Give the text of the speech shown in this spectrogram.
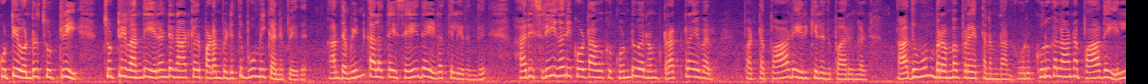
குட்டி ஒன்று சுற்றி சுற்றி வந்து இரண்டு நாட்கள் படம் பிடித்து பூமிக்கு அனுப்பியது. அந்த விண்கலத்தை செய்த இடத்திலிருந்து ஹரி ஸ்ரீஹரிகோட்டாவுக்கு கொண்டு வரும் ட்ரக் டிரைவர் பட்ட பாடு இருக்கிறது பாருங்கள். அதுவும் பிரம்ம பிரயத்தனம்தான் ஒரு குறுகலான பாதையில்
